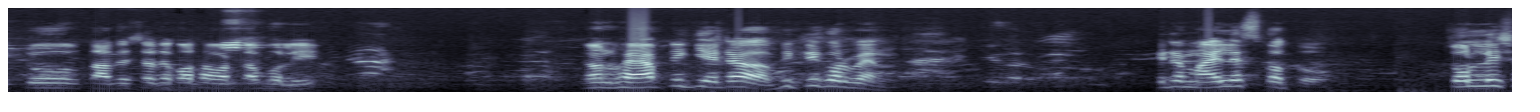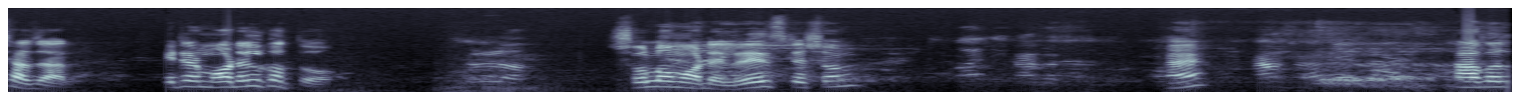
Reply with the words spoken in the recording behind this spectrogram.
একটু তাদের সাথে কথাবার্তা বলি। ভাই, আপনি কি এটা বিক্রি করবেন? এটা মাইলেজ কত? চল্লিশ হাজার। এটার মডেল কত? ষোলো। মডেল রেজিস্ট্রেশন হ্যাঁ? কাগজ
